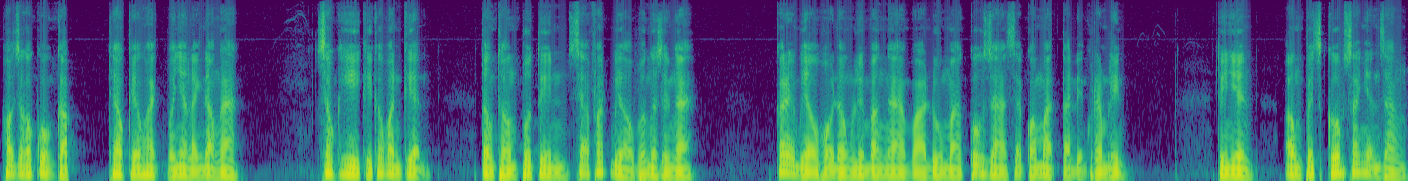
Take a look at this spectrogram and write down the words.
Họ sẽ có cuộc gặp theo kế hoạch với nhà lãnh đạo Nga. Sau khi ký các văn kiện, Tổng thống Putin sẽ phát biểu với người dân Nga. Các đại biểu Hội đồng Liên bang Nga và Duma quốc gia sẽ có mặt tại Điện Kremlin. Tuy nhiên, ông Peskov xác nhận rằng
